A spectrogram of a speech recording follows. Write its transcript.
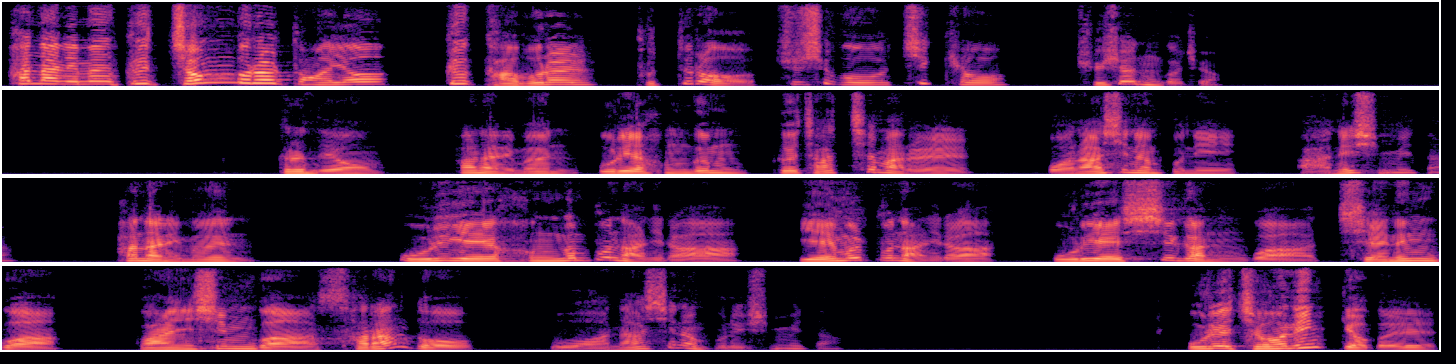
하나님은 그 전부를 통하여 그 가부를 붙들어 주시고 지켜 주셨는 거죠. 그런데요, 하나님은 우리의 헌금 그 자체만을 원하시는 분이 아니십니다. 하나님은 우리의 헌금뿐 아니라 예물뿐 아니라 우리의 시간과 재능과 관심과 사랑도 원하시는 분이십니다. 우리의 전인격을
